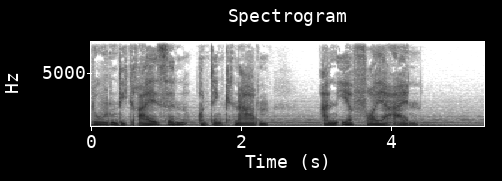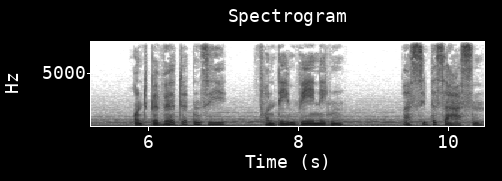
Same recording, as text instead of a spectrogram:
luden die Greisen und den Knaben an ihr Feuer ein und bewirteten sie von dem wenigen, was sie besaßen.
